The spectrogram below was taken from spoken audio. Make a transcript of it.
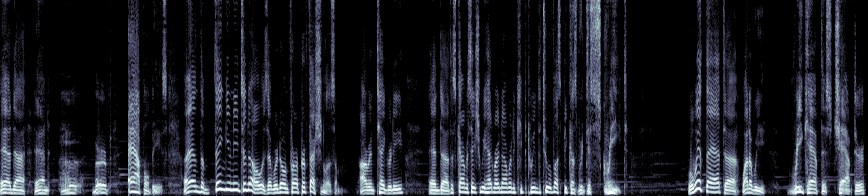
and, uh, and, uh, burp, Applebee's. And the thing you need to know is that we're known for our professionalism, our integrity, and uh, this conversation we had right now, we're going to keep between the two of us because we're discreet. Well, with that, uh, why don't we recap this chapter?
